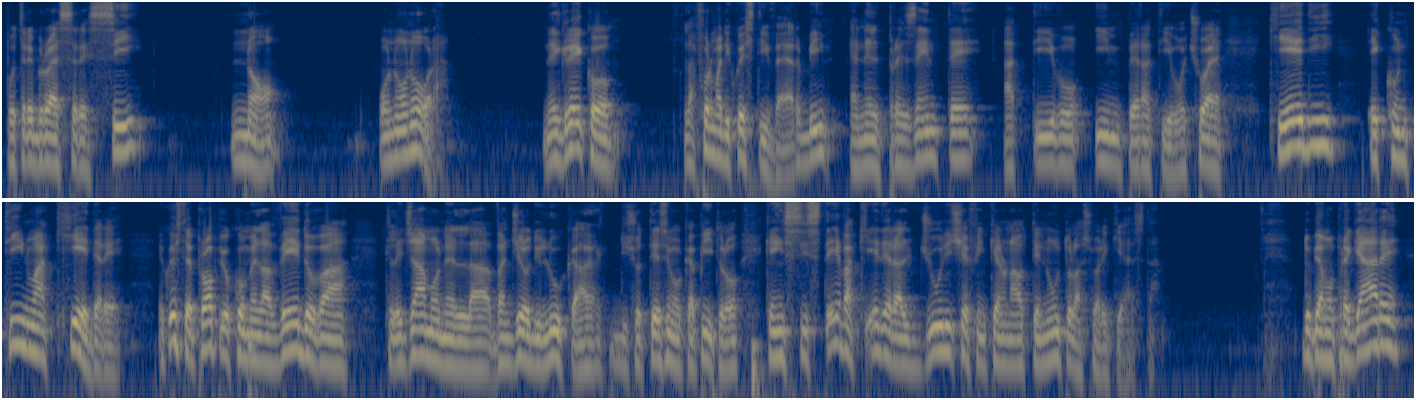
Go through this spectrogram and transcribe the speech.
potrebbero essere sì, no o non ora. Nel greco la forma di questi verbi è nel presente attivo imperativo, cioè chiedi e continua a chiedere. E questo è proprio come la vedova che leggiamo nel Vangelo di Luca, diciottesimo capitolo, che insisteva a chiedere al giudice finché non ha ottenuto la sua richiesta. Dobbiamo pregare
